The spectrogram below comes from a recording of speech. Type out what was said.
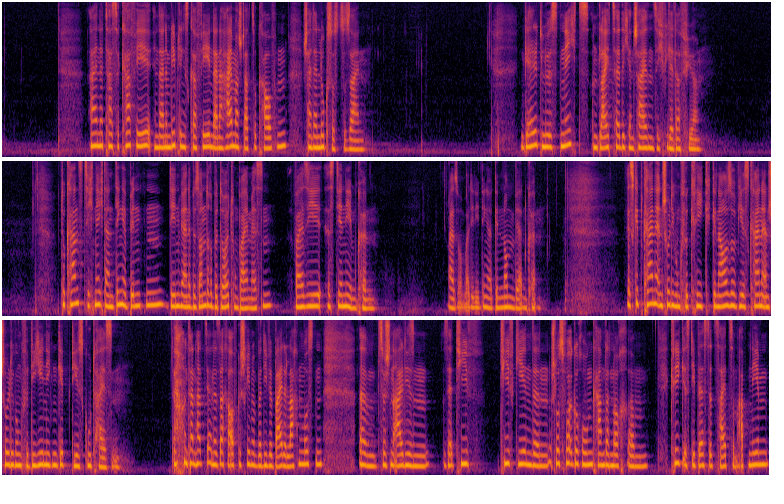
Eine Tasse Kaffee in deinem Lieblingscafé in deiner Heimatstadt zu kaufen, scheint ein Luxus zu sein. Geld löst nichts und gleichzeitig entscheiden sich viele dafür. Du kannst dich nicht an Dinge binden, denen wir eine besondere Bedeutung beimessen, weil sie es dir nehmen können. Also, weil dir die Dinge genommen werden können. Es gibt keine Entschuldigung für Krieg, genauso wie es keine Entschuldigung für diejenigen gibt, die es gut heißen. Und dann hat sie eine Sache aufgeschrieben, über die wir beide lachen mussten. Ähm, zwischen all diesen sehr tief, tiefgehenden Schlussfolgerungen kam dann noch, ähm, Krieg ist die beste Zeit zum Abnehmen.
